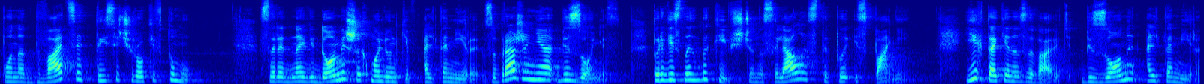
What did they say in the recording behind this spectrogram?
понад 20 тисяч років тому. Серед найвідоміших малюнків Альтаміри зображення бізонів, первісних биків, що населяли степи Іспанії. Їх так і називають бізони Альтаміри.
